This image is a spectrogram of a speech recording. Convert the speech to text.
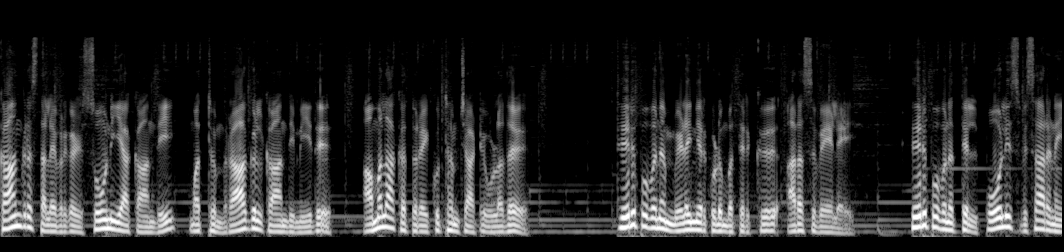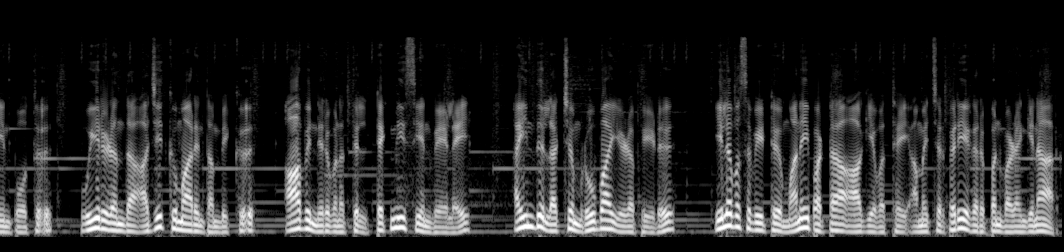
காங்கிரஸ் தலைவர்கள் சோனியா காந்தி மற்றும் ராகுல் காந்தி மீது அமலாக்கத்துறை குற்றம் சாட்டியுள்ளது. திருப்புவனம் இளைஞர் குடும்பத்திற்கு அரசு வேலை. திருப்புவனத்தில் போலீஸ் விசாரணையின் போது உயிரிழந்த அஜித்குமாரின் தம்பிக்கு ஆவின் நிறுவனத்தில் டெக்னீசியன் வேலை ஐந்து லட்சம் ரூபாய் இழப்பீடு இலவச வீட்டு மனைப்பட்டா ஆகியவற்றை அமைச்சர் பெரியகருப்பன் வழங்கினார்.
